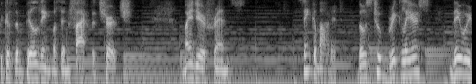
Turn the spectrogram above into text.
Because the building was, in fact, a church. My dear friends, think about it. Those two bricklayers, they were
